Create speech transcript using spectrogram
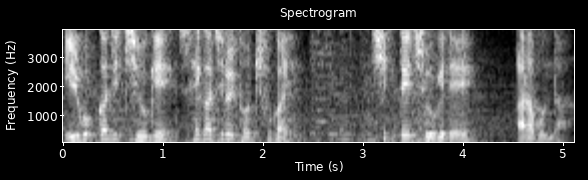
일곱 가지 지옥에 세 가지를 더 추가해 10대 지옥에 대해 알아본다.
